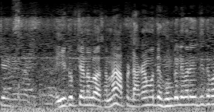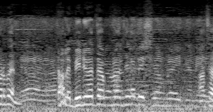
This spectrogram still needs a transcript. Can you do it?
চ্যানেল আছে। ইউটিউব চ্যানেলও আছে না? আপনি ঢাকার মধ্যে হোম ডেলিভারি দিতে পারবেন? হ্যাঁ, তাহলে ভিডিওতে আপনারা যে আচ্ছা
